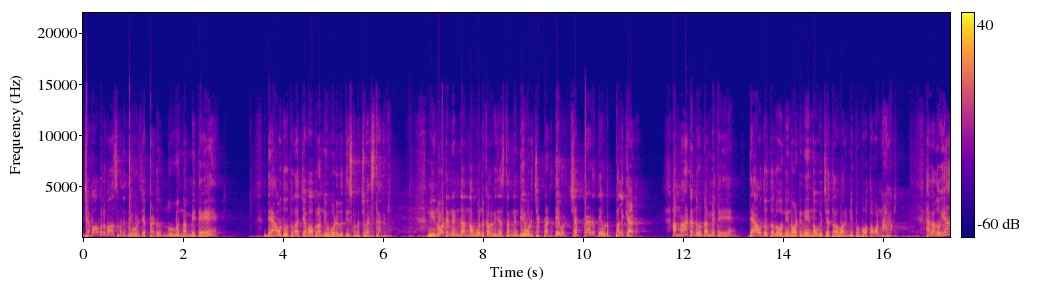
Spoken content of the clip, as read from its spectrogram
జవాబుల మాసం అని దేవుడు చెప్పాడు నువ్వు నమ్మితే దేవదూతల జవాబులను నీ ఓడిలో తీసుకొని వచ్చి వేస్తారు. నీ నోటి నిండా నవ్వును కలుగు చేస్తానని దేవుడు చెప్పాడు. దేవుడు చెప్పాడు దేవుడు పలికాడు. ఆ మాట నువ్వు నమ్మితే దేవదూతలు నీ నోటిని నవ్వు చేత వారిని నింపబోతూ ఉన్నారు. హలోయ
